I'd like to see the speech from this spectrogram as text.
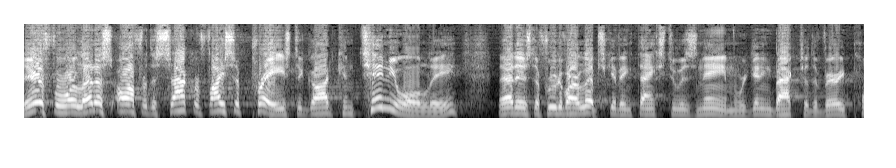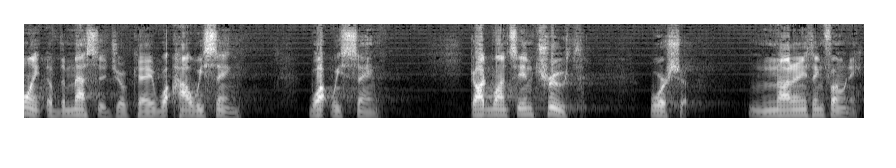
Therefore, let us offer the sacrifice of praise to God continually. That is the fruit of our lips, giving thanks to his name. We're getting back to the very point of the message, okay? How we sing, what we sing. God wants in truth worship, not anything phony.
